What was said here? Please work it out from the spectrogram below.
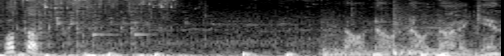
What the? No, no, no, not again.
